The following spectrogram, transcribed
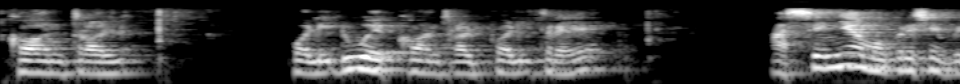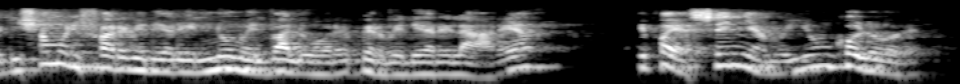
control poli 2 e control poli 3, assegniamo per esempio, diciamo di fare vedere il nome e il valore per vedere l'area, e poi assegniamogli un colore,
